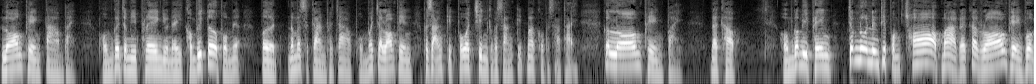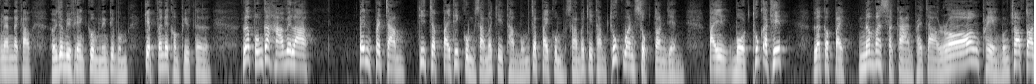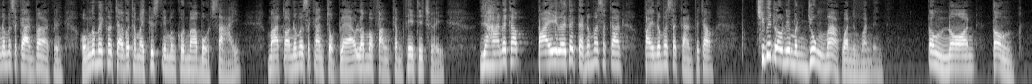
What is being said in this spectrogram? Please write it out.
ร้องเพลงตามไป ผมก็จะมีเพลงอยู่ในคอมพิวเตอร์ผมเนี่ยเปิดนมัสการพระเจ้า ผมว่าจะร้องเพลงภาษาอังกฤษเพราะว่าชินกับภาษาอังกฤษมากกว่าภาษาไทย ก็ร้องเพลงไปนะครับ ผมก็มีเพลงจำนวนหนึ่งที่ผมชอบมากแล้วก็ร้องเพลงพวกนั้นนะครับผมจะมีเพลงกลุ่มหนึ่งที่ผมเก็บไว้ในคอมพิวเตอร์ แล้วผมก็หาเวลา เป็นประจำที่จะไปที่กลุ่มสามัคคีธรรม ผมจะไปกลุ่มสามัคคีธรรมทุกวันศุกร์ตอนเย็น ไปโบสถ์ทุกอาทิตย์ แล้วก็ไปนมัสการพระเจ้าร้องเพลง ผมชอบตอนนมัสการมากเลย ผมก็ไม่เข้าใจว่าทำไมคริสเตียนบางคนมาโบสถ์สาย มาตอนนมัสการจบแล้ว แล้วมาฟังคำเทศเฉยๆอย่านะครับไปเลยตั้งแต่นมัสการไปนมัสการพระเจ้า ชีวิตเราเนี่ยมันยุ่งมากวันหนึ่งวันหนึ่งต้องนอนต้อง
